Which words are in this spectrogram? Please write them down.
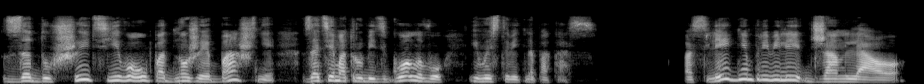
задушить его у подножия башни, затем отрубить голову и выставить на показ. Последним привели Джан Ляо.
